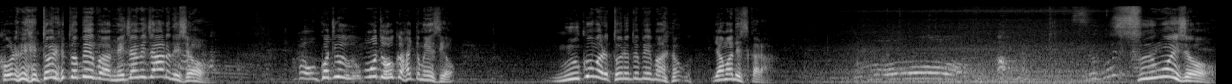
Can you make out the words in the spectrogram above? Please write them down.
これねトイレットペーパーめちゃめちゃあるでしょ。こっちもっと奥入ってもいいですよ。向こうまでトイレットペーパーの山ですから。すごいでしょ。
